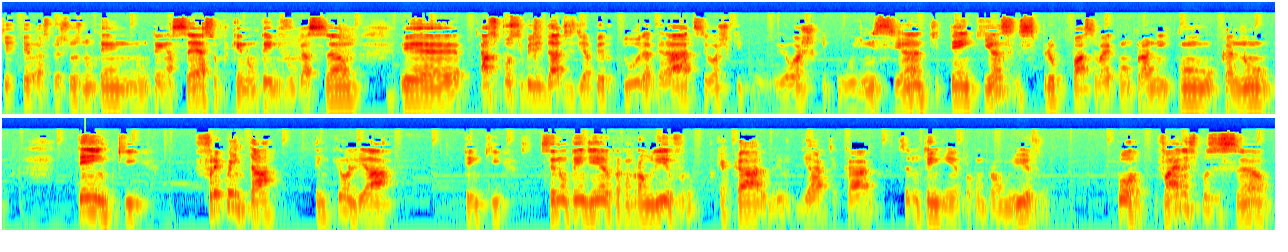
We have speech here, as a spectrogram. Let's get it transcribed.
que as pessoas não têm, não têm acesso porque não tem divulgação, é, as possibilidades de abertura grátis, eu acho que eu acho que o iniciante tem que antes de se preocupar se vai comprar Nikon ou Canon, tem que frequentar, tem que olhar, tem que você não tem dinheiro para comprar um livro, porque é caro, livro de arte é caro. Você não tem dinheiro para comprar um livro? Pô, vai na exposição,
